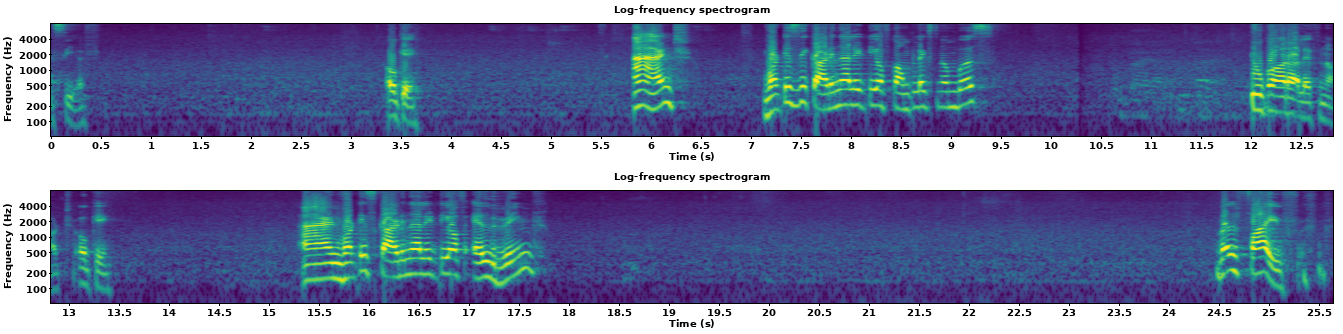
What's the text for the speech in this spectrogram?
ACF. Okay. And what is the cardinality of complex numbers? 2 power aleph naught. Okay. And what is cardinality of L ring? Well 5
